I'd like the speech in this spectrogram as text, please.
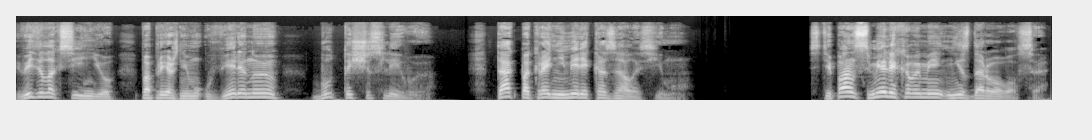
Видел Аксинью, по-прежнему уверенную, будто счастливую. Так, по крайней мере, казалось ему. Степан с Мелеховыми не здоровался.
